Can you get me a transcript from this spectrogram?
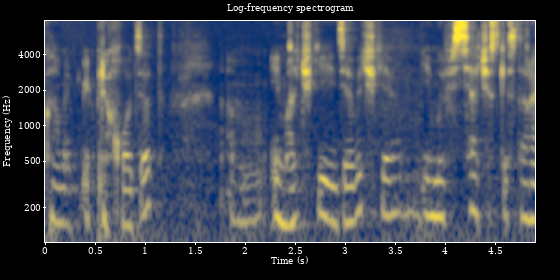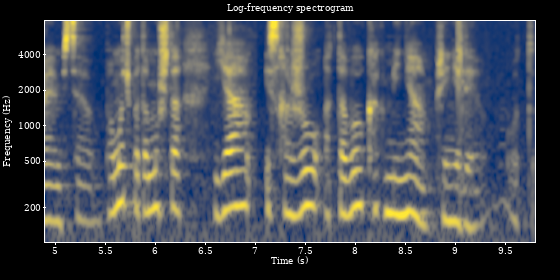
к нам и приходят, и мальчики, и девочки, и мы всячески стараемся помочь, потому что я исхожу от того, как меня приняли вот,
